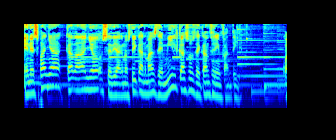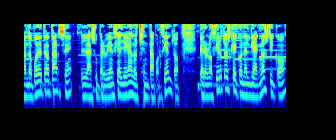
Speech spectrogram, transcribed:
En España, cada año se diagnostican más de mil casos de cáncer infantil. Cuando puede tratarse, la supervivencia llega al 80%. Pero lo cierto es que con el diagnóstico,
